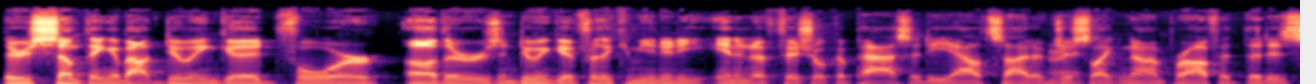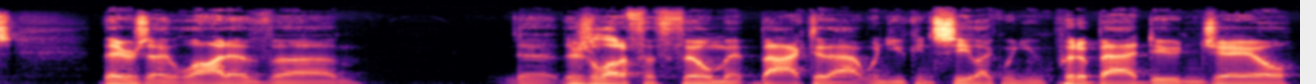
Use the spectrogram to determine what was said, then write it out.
there's something about doing good for others and doing good for the community in an official capacity outside of just like nonprofit. That is there's a lot of um, the, there's a lot of fulfillment back to that when you can see like when you put a bad dude in jail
